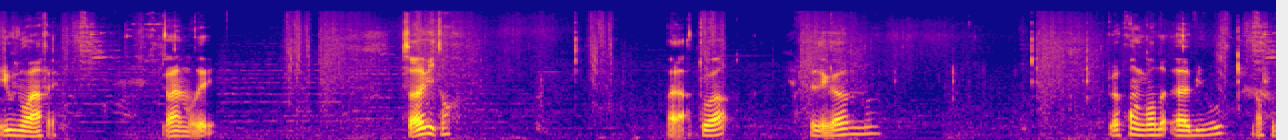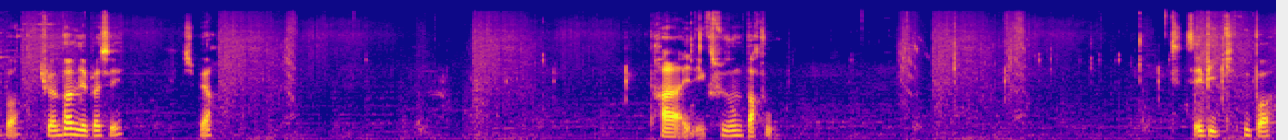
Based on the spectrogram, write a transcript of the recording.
Et ils nous ont rien fait. J'ai rien demandé. Ça va vite hein. Voilà, toi. Fais des gommes. Je peux prendre grande euh, Bilbo? Non je peux pas. Je peux même pas me déplacer. Super. Ah là, il y a des explosions de partout. Épique, ou pas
